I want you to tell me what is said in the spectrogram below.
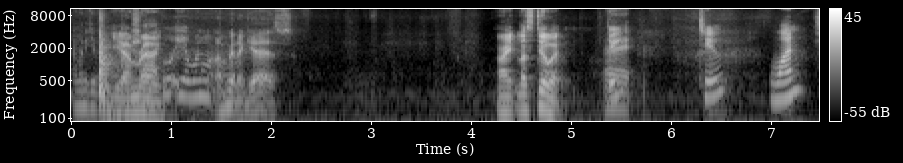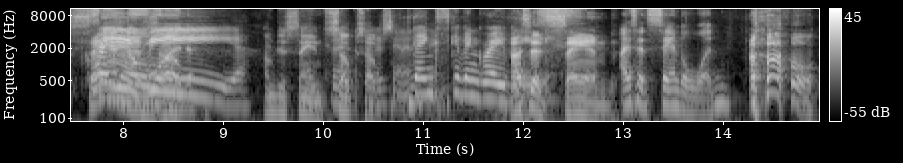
I'm gonna give it. Yeah, I'm ready. Oh, yeah. One more. I'm gonna guess. All right, let's do it. All right. Two, one. Sand. Gravy. I'm just saying Couldn't soap, soap. Understand anything. Thanksgiving gravy. I said sand. I said sandalwood. Oh.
